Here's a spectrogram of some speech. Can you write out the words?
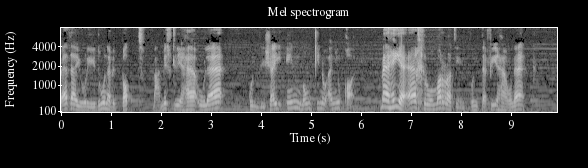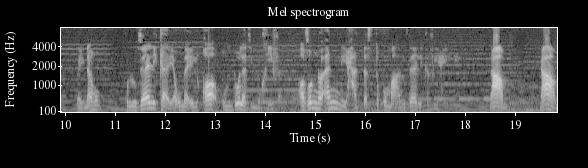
ماذا يريدون بالضبط مع مثل هؤلاء؟ كل شيء ممكن أن يقال. ما هي آخر مرة كنت فيها هناك؟ بينهم كل ذلك يوم إلقاء قنبلة مخيفة. أظن أني حدثتكم عن ذلك في حين. نعم نعم.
